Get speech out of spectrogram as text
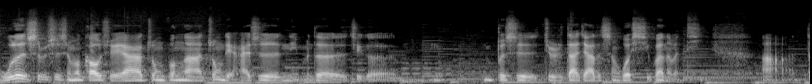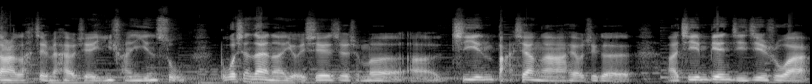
无论是不是什么高血压、中风啊，重点还是你们的这个，不是就是大家的生活习惯的问题。啊，当然了，这里面还有一些遗传因素。不过现在呢，有一些这什么呃基因靶向啊，还有这个啊基因编辑技术啊，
